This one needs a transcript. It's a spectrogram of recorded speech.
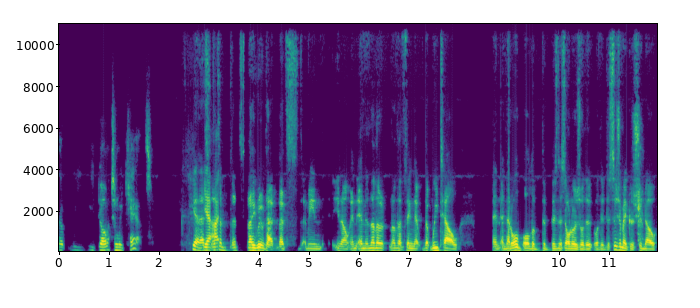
that we, we don't and we can't. Yeah, that's, yeah, that's I, a, that's, I agree with that. That's, I mean, you know, and, and another another thing that, that we tell, and, and that all, all the, the business owners or the or the decision makers should know,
